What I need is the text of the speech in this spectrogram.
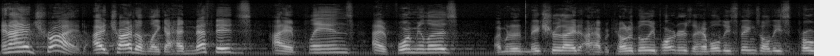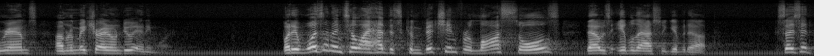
And I had tried. I had tried of like I had methods, I had plans, I had formulas, I'm going to make sure that I have accountability partners. I have all these things, all these programs. I'm going to make sure I don't do it anymore. But it wasn't until I had this conviction for lost souls that I was able to actually give it up. Because I said,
